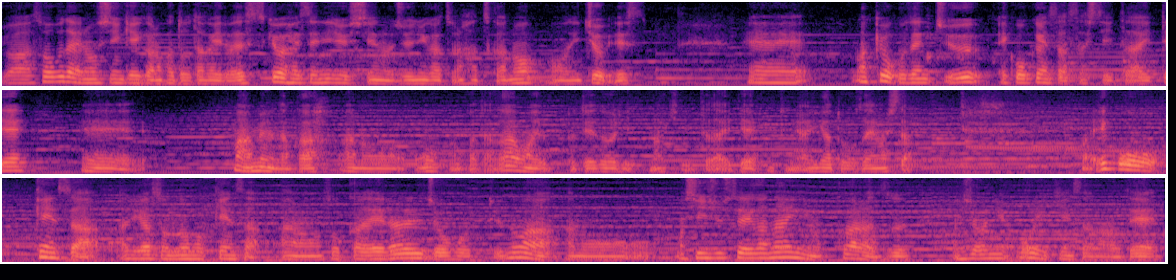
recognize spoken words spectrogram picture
ちは。総武大脳神経科の加藤孝弘です。今日は平成27年の12月の20日の日曜日です、えー、まあ、今日午前中エコー検査させていただいて、えー、まあ、雨の中あの多くの方が、まあ、予定通り、まあ来ていただいて本当にありがとうございました、まあ、エコー検査あるいはその脳膜検査あのそこから得られる情報っていうのはあの、まあ、新種性がないにもかかわらず非常に多い検査なので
